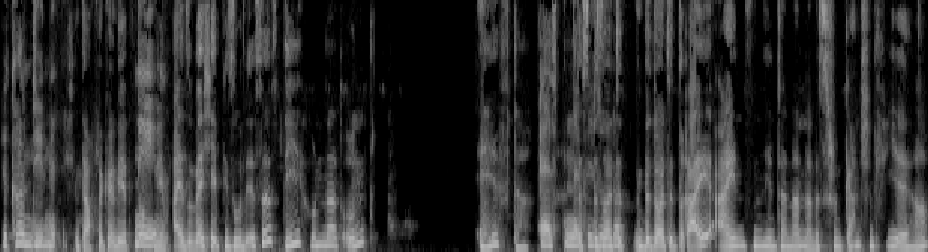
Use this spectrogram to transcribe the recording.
wir können die nicht. Doch, wir können die jetzt Nee. doch nehmen. Also, welche Episode ist es? Die 111. Elften Das Episode. bedeutet, bedeutet drei Einsen hintereinander. Das ist schon ganz schön viel, ja?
